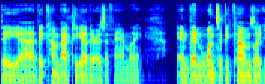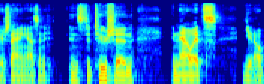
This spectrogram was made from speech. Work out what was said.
they uh they come back together as a family and then once it becomes like you're saying as an institution now it's you know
